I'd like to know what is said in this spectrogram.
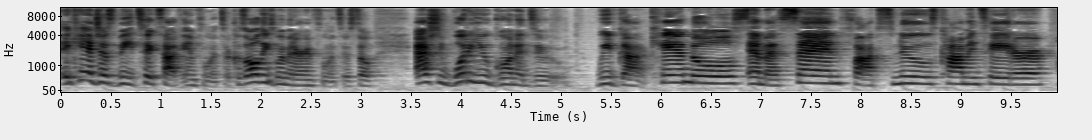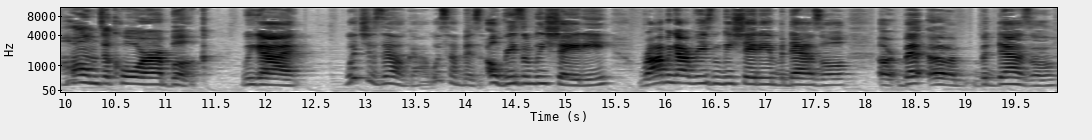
It can't just be TikTok influencer because all these women are influencers. So, Ashley, what are you gonna do? We've got candles, MSN, Fox News, commentator, home decor, book. We got what Gizelle got? What's her business? Oh, reasonably shady. Robyn got reasonably shady and bedazzle. Or be, uh, bedazzle,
